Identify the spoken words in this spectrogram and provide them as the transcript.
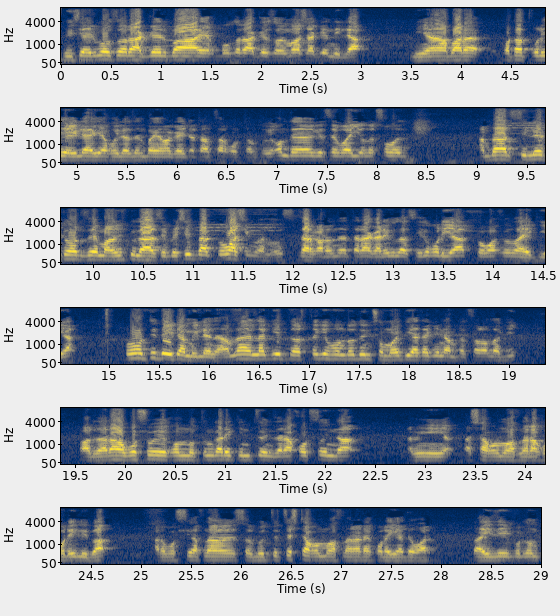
দুই চার বছর আগের বা এক বছর আগে, ছয় মাস আগে নিলা। নিয়ে আবার হঠাৎ করে আইলা ইয়া কইলা যেন, ভাই আমার গাড়িটা ট্রান্সফার করতাম। তো এখন দেখা গেছে, ভাই, অনেক সময় আমরা সিলেটর যে মানুষগুলো আছে, বেশিরভাগ প্রবাসী মানুষ, যার কারণে তারা গাড়িগুলা সিল করিয়া প্রবাসে যায় গিয়া, পরবর্তীতে এটা মিলে না। আমরা লাগি দশ থেকে পনেরো দিন সময় দিয়া থাকি নামটা চলা লাগি। আর যারা অবশ্যই এখন নতুন গাড়ি কিনছেন, যারা করছেন না আমি আশা করব আপনারা করেই লিবা। আর অবশ্যই আপনার সর্বোচ্চ চেষ্টা করব আপনারা করাইয়া দেওয়ার। তাই যে এই পর্যন্ত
